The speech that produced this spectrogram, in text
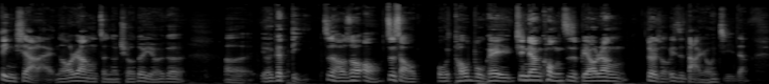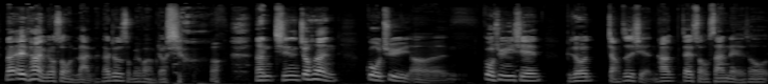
定下来，然后让整个球队有一个呃有一个底，至少说哦，至少我头补可以尽量控制，不要让对手一直打游击这样。那哎，他也没有手很烂的，他就是守备范围比较小。那其实就算过去呃过去一些，比如说蒋志贤他在守三垒的时候，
